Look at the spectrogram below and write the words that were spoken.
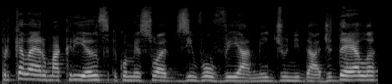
porque ela era uma criança que começou a desenvolver a mediunidade dela.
